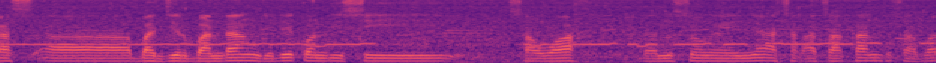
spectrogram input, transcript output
bekas eh, banjir bandang. Jadi kondisi sawah dan sungainya acak-acakan sahabat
